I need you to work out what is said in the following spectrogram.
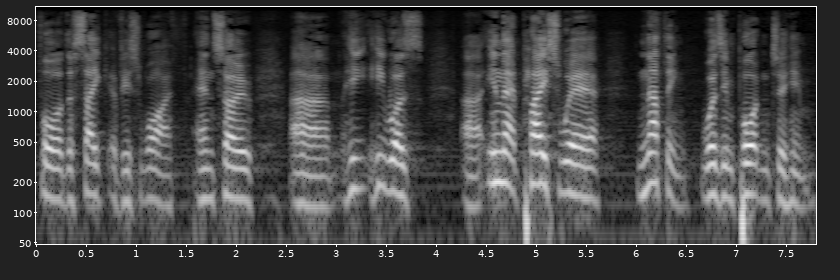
for the sake of his wife. And so uh, he, he was uh, in that place where nothing was important to him.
